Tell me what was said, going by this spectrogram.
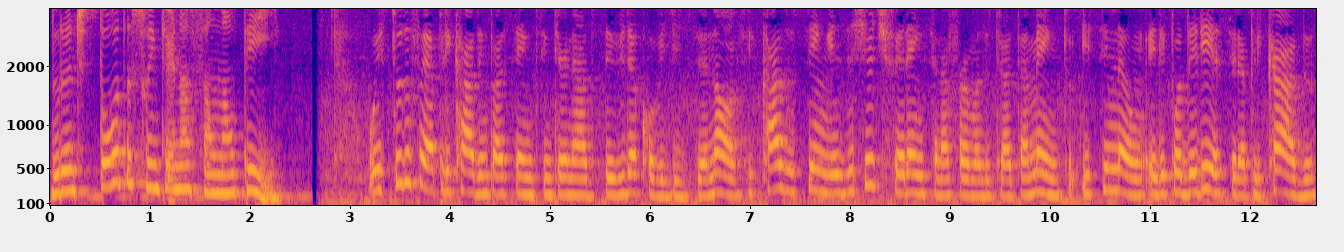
durante toda a sua internação na UTI. O estudo foi aplicado em pacientes internados devido à Covid-19? Caso sim, existiu diferença na forma do tratamento? E se não, ele poderia ser aplicado?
